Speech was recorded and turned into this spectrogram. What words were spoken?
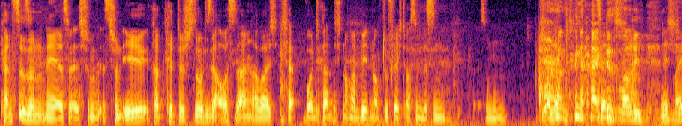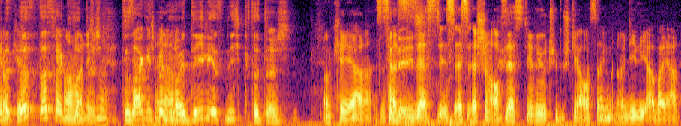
Kannst du so ein. Nee, es ist schon, ist schon eh gerade kritisch, so diese Aussagen, aber ich, ich wollte gerade nicht nochmal beten, ob du vielleicht auch so ein bisschen so ein Dialekt. Nein, Akzent? das mache ich nicht. Nein, okay. das, das, das wäre kritisch. Nicht, ne? Zu sagen, ich bin ja. in Neu-Delhi ist nicht kritisch. Okay, ja. Es ist halt sehr, es ist, schon auch sehr stereotypisch, die Aussage mit Neu-Delhi, aber ja.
